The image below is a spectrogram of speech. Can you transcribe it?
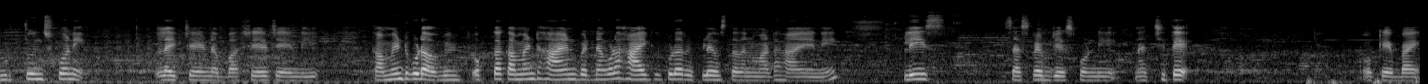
గుర్తుంచుకొని లైక్ చేయండి అబ్బా షేర్ చేయండి. కమెంట్ కూడా ఒక్క కమెంట్ హాయ్ అని పెట్టినా కూడా హాయ్కి కూడా రిప్లై వస్తుంది అనమాట హాయ్ అని. ప్లీజ్ సబ్స్క్రైబ్ చేసుకోండి నచ్చితే. Okay bye.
